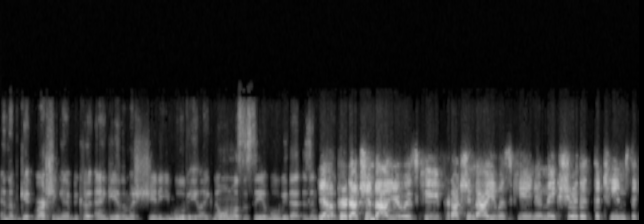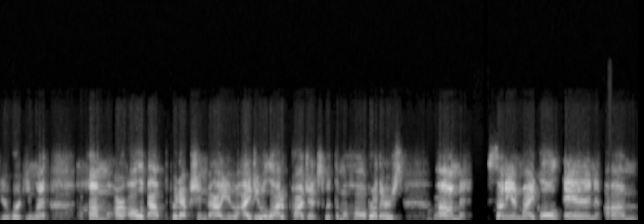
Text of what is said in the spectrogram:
end up get rushing it because and gave them a shitty movie. Like no one wants to see a movie that isn't yeah good. production value is key production value is key and make sure that the teams that you're working with um, are all about the production value i do a lot of projects with the mahal brothers Okay. um, Sonny and Michael, and um,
